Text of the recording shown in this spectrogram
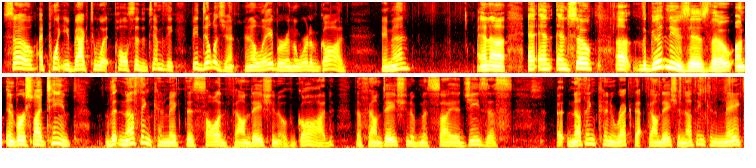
So I point you back to what Paul said to Timothy be diligent and a laborer in the Word of God. Amen? And, uh, and, and, so uh, the good news is, though, on, in verse 19, that nothing can make this solid foundation of God, the foundation of Messiah Jesus, uh, nothing can wreck that foundation. Nothing can make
